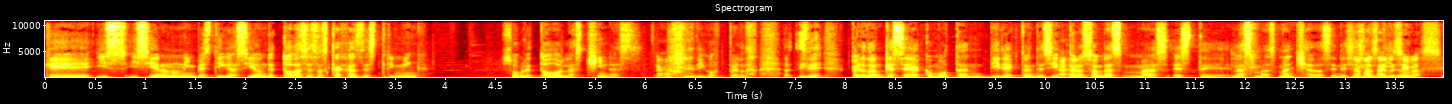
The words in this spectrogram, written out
que hicieron una investigación de todas esas cajas de streaming, sobre todo las chinas. Ajá. Digo, perdón, perdón que sea como tan directo en decir, Ajá. pero son las más, este, las más manchadas en ese Nada más sentido. agresivas.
